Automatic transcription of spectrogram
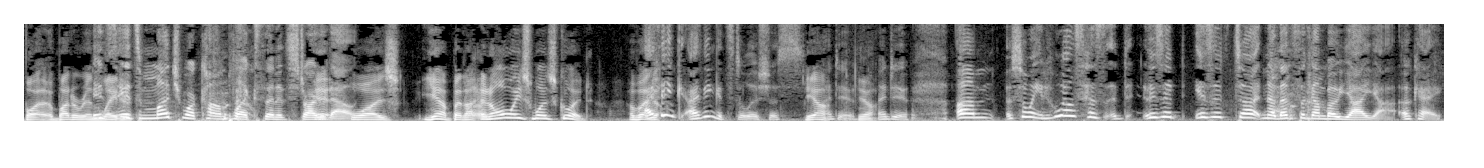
bu- butter in It's later. it's much more complex than it started it out. was yeah, but I, it always was good. Uh, But I think I think it's delicious. Yeah, I do. yeah. I do. Um, so wait, who else has? Is it? Is it? Uh, no, that's the gumbo yaya. Okay.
